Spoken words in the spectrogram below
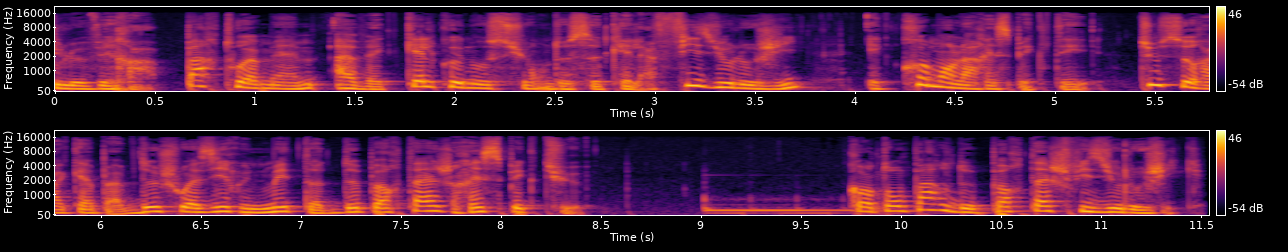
Tu le verras par toi-même avec quelques notions de ce qu'est la physiologie et comment la respecter. Tu seras capable de choisir une méthode de portage respectueux. Quand on parle de portage physiologique,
